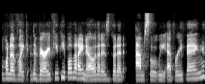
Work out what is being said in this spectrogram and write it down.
one of like the very few people that i know that is good at absolutely everything.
